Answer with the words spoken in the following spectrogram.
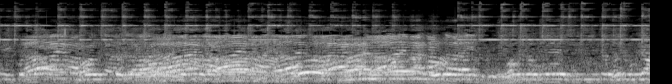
মঙ্গলময় দিবা বৈ তুমি কল্যাণ ভবিষ্যৎ ভগবতে শ্রীজিত ধর্মিয়া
